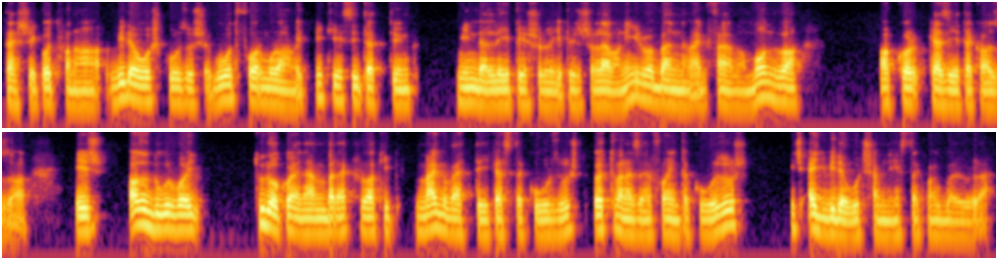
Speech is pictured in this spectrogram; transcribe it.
tessék, ott van a videós kurzus, a Good formula, amit mi készítettünk, minden lépésről lépésre le van írva benne, meg fel van mondva, akkor kezétek azzal. És az a durva, hogy tudok olyan emberekről, akik megvették ezt a kurzust, 50 ezer forint a kurzus, és egy videót sem néztek meg belőle.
